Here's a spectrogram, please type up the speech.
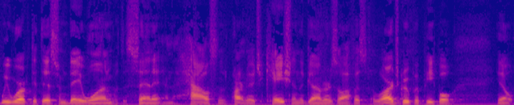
we worked at this from day one with the Senate and the House and the Department of Education and the governor's office, a large group of people, you know,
